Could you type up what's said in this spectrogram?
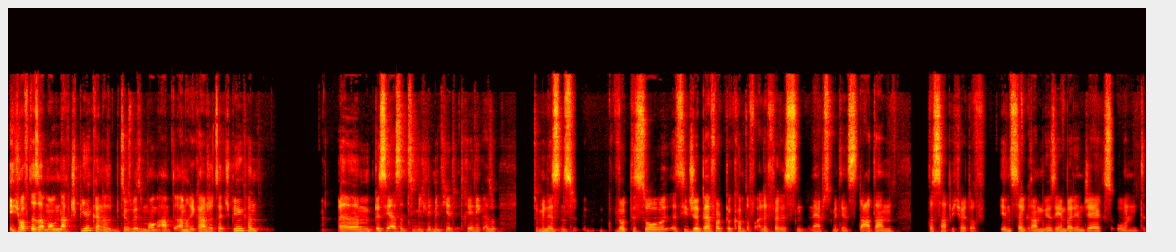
Ich hoffe, dass er morgen Nacht spielen kann, also beziehungsweise morgen Abend amerikanischer Zeit spielen kann. Ähm, bisher ist er ziemlich limitiert im Training, also zumindest wirkt es so, CJ Beathard bekommt auf alle Fälle Snaps mit den Startern. Das habe ich heute auf Instagram gesehen bei den Jags und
